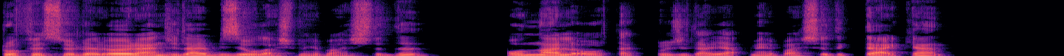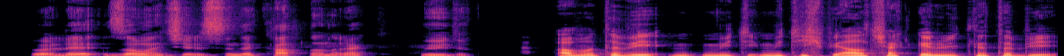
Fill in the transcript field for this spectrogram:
profesörler, öğrenciler bize ulaşmaya başladı. Onlarla ortak projeler yapmaya başladık derken böyle zaman içerisinde katlanarak büyüdük. Ama tabii müthi- müthiş bir alçak gönüllükle tabii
